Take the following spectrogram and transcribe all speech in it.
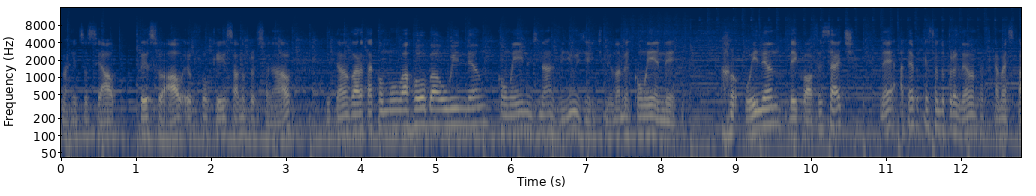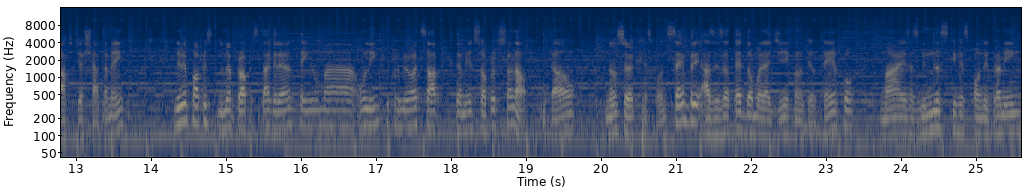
uma rede social pessoal, eu foquei só no profissional. Então agora tá como arroba William com N de navio, gente. Meu nome é com N. William Bakeoff 7, né? Até por questão do programa, para ficar mais fácil de achar também. No meu, próprio, no meu próprio Instagram tem uma, um link pro meu WhatsApp, que também é só profissional. Então, não sou eu que respondo sempre, às vezes até dou uma olhadinha quando tenho tempo, mas as meninas que respondem para mim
